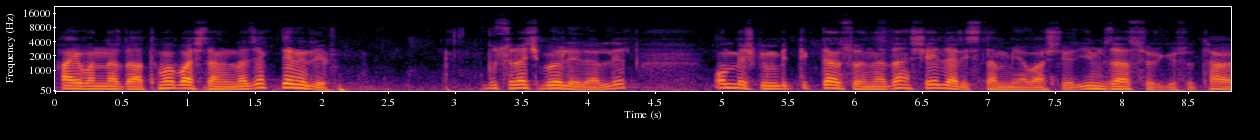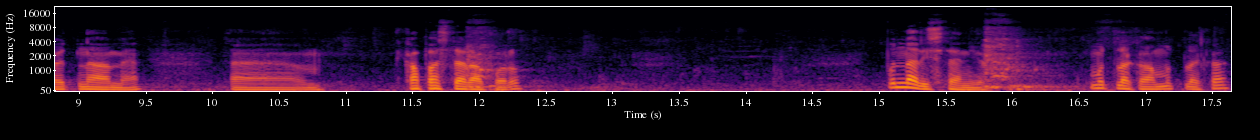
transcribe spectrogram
hayvanlar dağıtıma başlanılacak deniliyor. Bu süreç böyle ilerliyor. 15 gün bittikten sonra da şeyler istenmeye başlıyor. İmza sürgüsü, taahhütname, eee kapasite raporu. Bunlar isteniyor. Mutlaka mutlaka.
